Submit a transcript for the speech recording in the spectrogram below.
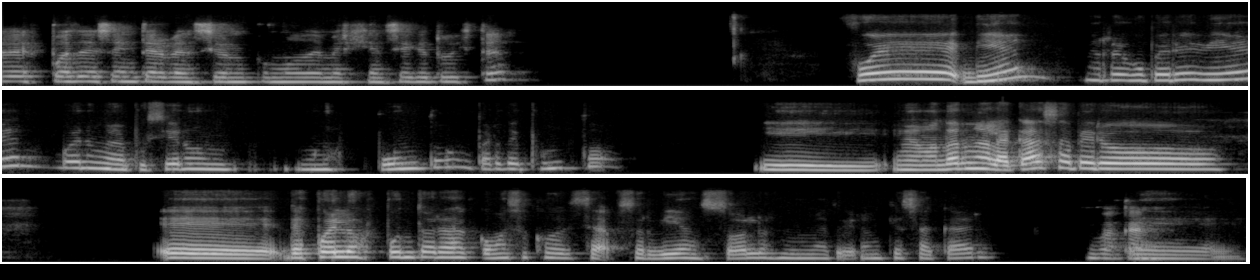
después de esa intervención como de emergencia que tuviste? Fue bien, me recuperé bien. Bueno, me pusieron unos puntos, un par de puntos, y, y me mandaron a la casa, pero eh, después los puntos eran como esos se absorbían solos, no me tuvieron que sacar. Eh,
